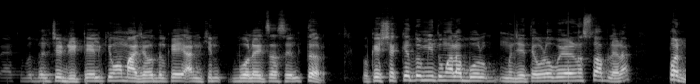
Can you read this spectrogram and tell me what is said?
बॅचबद्दलची डिटेल किंवा माझ्याबद्दल काही आणखीन बोलायचं असेल तर. ओके शक्यतो मी तुम्हाला बोल म्हणजे तेवढं वेळ नसतो आपल्याला. पण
